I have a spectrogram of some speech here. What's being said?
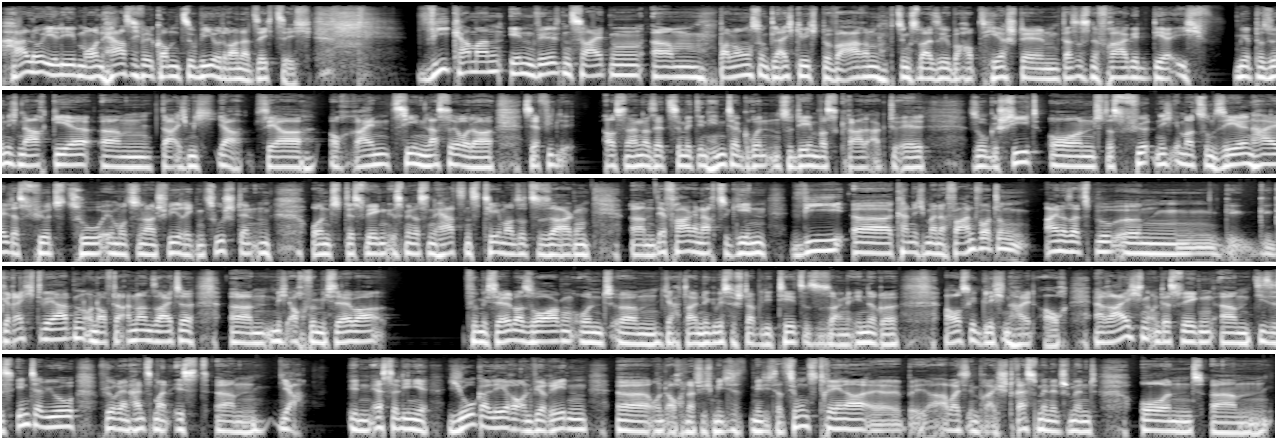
Hallo ihr Lieben und herzlich willkommen zu Bio 360. Wie kann man in wilden Zeiten ähm, Balance und Gleichgewicht bewahren bzw. überhaupt herstellen? Das ist eine Frage, der ich mir persönlich nachgehe, ähm, da ich mich ja sehr auch reinziehen lasse oder sehr viel auseinandersetze mit den Hintergründen zu dem, was gerade aktuell so geschieht. Und das führt nicht immer zum Seelenheil, das führt zu emotional schwierigen Zuständen. Und deswegen ist mir das ein Herzensthema sozusagen, ähm, der Frage nachzugehen, wie äh, kann ich meiner Verantwortung einerseits ähm, gerecht werden und auf der anderen Seite ähm, mich auch für mich selber für mich selber sorgen und ähm, ja, da eine gewisse Stabilität, sozusagen eine innere Ausgeglichenheit auch erreichen. Und deswegen ähm, dieses Interview, Florian Heinzmann ist ähm, ja in erster Linie Yoga-Lehrer und wir reden äh, und auch natürlich Meditationstrainer, äh, arbeitet im Bereich Stressmanagement und ähm,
